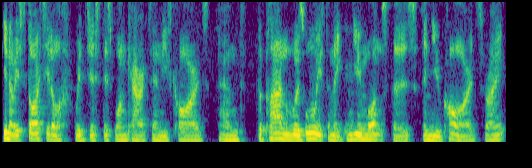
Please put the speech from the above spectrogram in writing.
you know it started off with just this one character and these cards and the plan was always to make new monsters and new cards right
